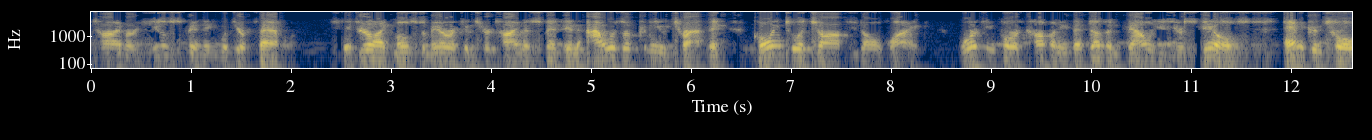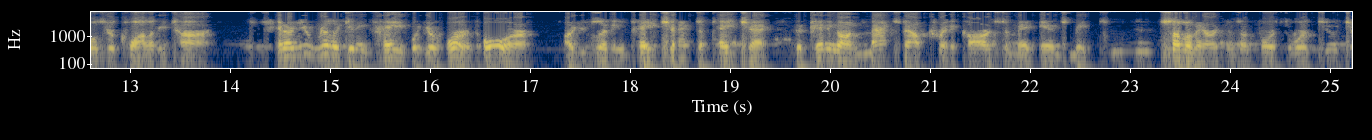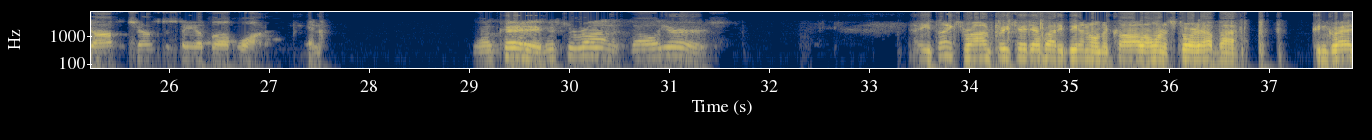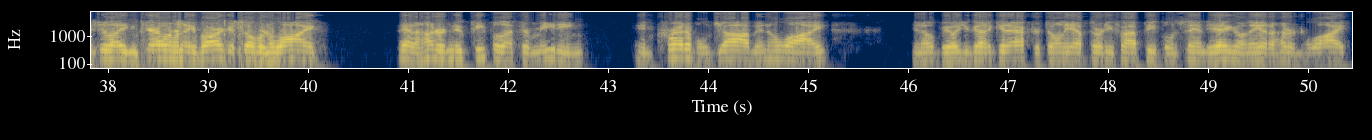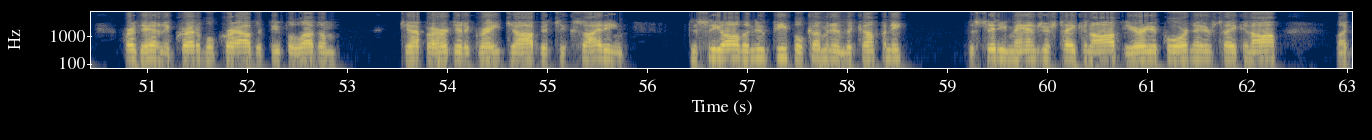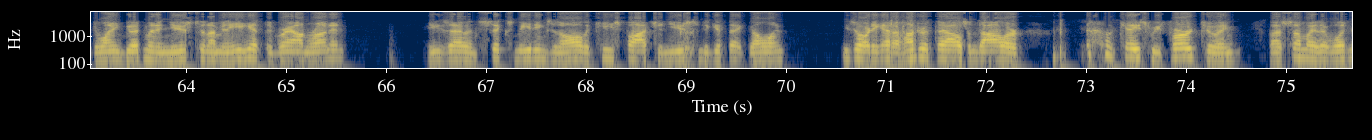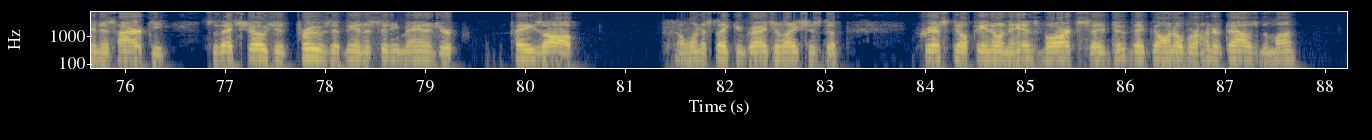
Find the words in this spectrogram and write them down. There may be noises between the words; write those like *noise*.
time are you spending with your family? If you're like most Americans, your time is spent in hours of commute traffic, going to a job you don't like, working for a company that doesn't value your skills and controls your quality time. And are you really getting paid what you're worth, or are you living paycheck to paycheck, depending on maxed out credit cards to make ends meet? Some Americans are forced to work two jobs just to stay above water. And Okay, Mr. Ron, it's all yours. Hey, thanks, Ron. Appreciate everybody being on the call. I want to start out by congratulating Carolyn Renee Vargas over in Hawaii. They had 100 new people at their meeting. Incredible job in Hawaii. You know, Bill, you got to get after it to only have 35 people in San Diego, and they had 100 in Hawaii. Heard they had an incredible crowd. Their people love them. Jeff, I heard did a great job. It's exciting to see all the new people coming into the company. The city manager's taken off. The area coordinator's taken off. Like Dwayne Goodman in Houston. I mean, he hit the ground running. He's having six meetings in all the key spots in Houston to get that going. He's already had a $100,000 *coughs* case referred to him by somebody that wasn't in his hierarchy. So that shows you, proves that being a city manager pays off. I want to say congratulations to Chris Delpino and the Hensbarks. They've, they've gone over 100000 a month,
